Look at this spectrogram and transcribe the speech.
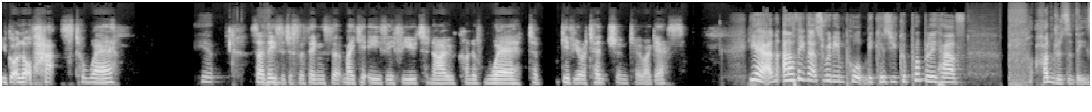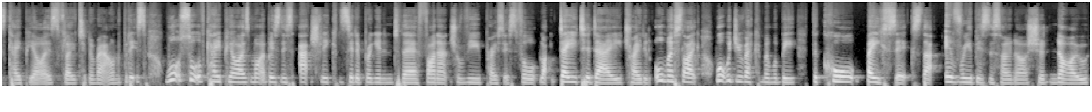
you've got a lot of hats to wear. Yep. So these are just the things that make it easy for you to know kind of where to give your attention to i guess. Yeah and, and i think that's really important because you could probably have hundreds of these KPIs floating around, but it's what sort of KPIs might a business actually consider bringing into their financial review process for like day to day trading? Almost like what would you recommend would be the core basics that every business owner should know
